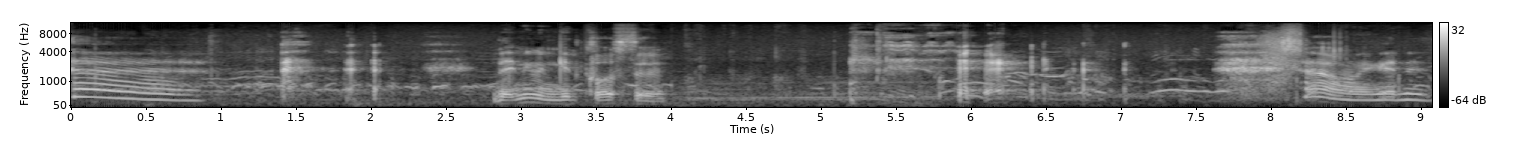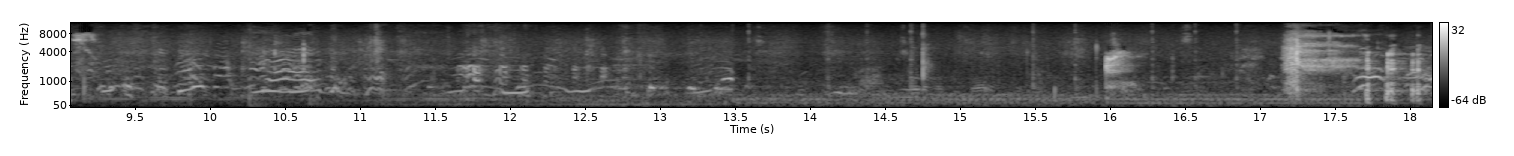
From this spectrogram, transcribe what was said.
didn't even get close to it. oh my goodness.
